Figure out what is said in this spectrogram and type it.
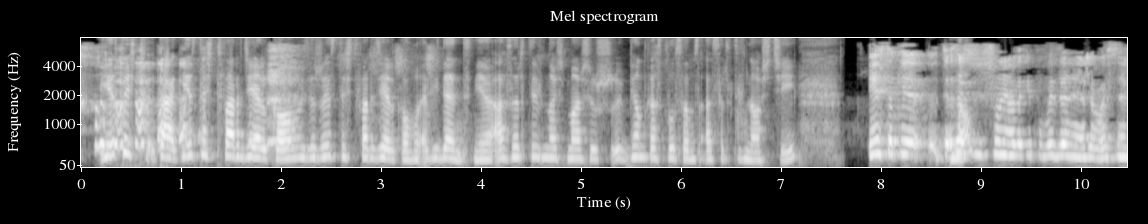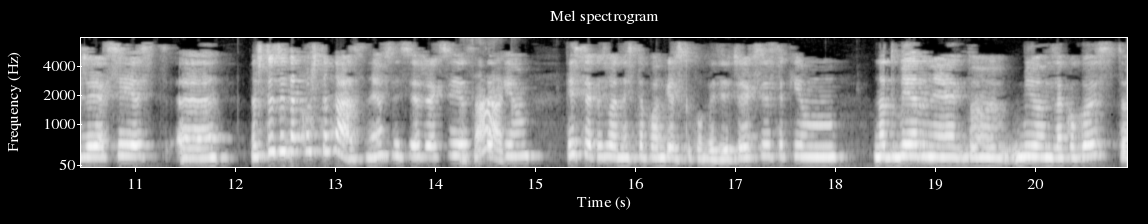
Jesteś, tak, jesteś twardzielką. Widzę, że jesteś twardzielką, ewidentnie. Asertywność masz już piątka z plusem z asertywności. Jest takie, no. przypomniało takie powiedzenie, że właśnie, że jak się jest, e, znaczy to jest jednak kosztem nas, nie? W sensie, że jak się jest no tak. takim, jest to jakoś ładnie to po angielsku powiedzieć, że jak się jest takim nadmiernie jakby miłym dla kogoś, to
